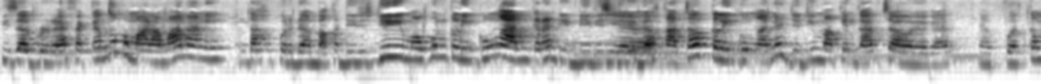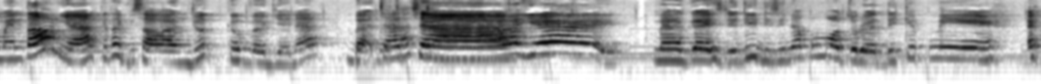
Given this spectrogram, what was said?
bisa berefeknya tuh ke mana-mana nih entah berdampak ke diri sendiri maupun ke lingkungan karena di diri sendiri Iya. udah kacau ke lingkungannya jadi makin kacau ya kan nah buat ke mentalnya kita bisa lanjut ke bagiannya Mbak Caca yeay Nah guys, jadi di sini aku mau curhat dikit nih. Eh,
